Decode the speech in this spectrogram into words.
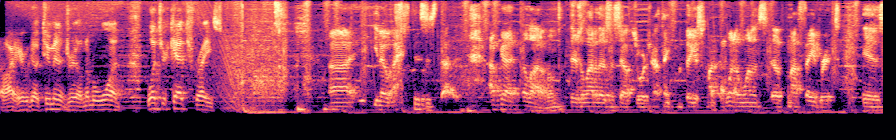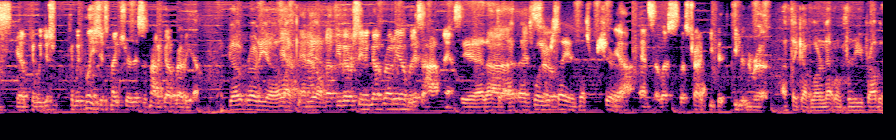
All right, here we go. Two minute drill. Number one, what's your catchphrase? Uh, you know, this is I've got a lot of them. There's a lot of those in South Georgia. I think the biggest one of one of my favorite is you know can we just can we please just make sure this is not a goat rodeo? Goat rodeo. I yeah, like and I don't know if you've ever seen a goat rodeo, but it's a hot mess. Yeah, that's, uh, that's what so, you're saying. That's for sure. Yeah, and so let's let's try to keep it keep it in the road. I think I've learned that one from you probably.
